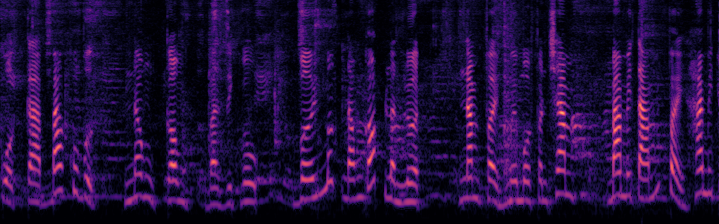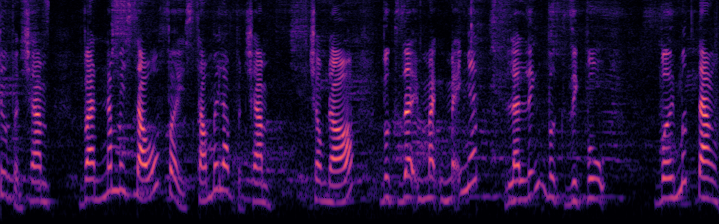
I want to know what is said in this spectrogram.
của cả ba khu vực nông, công và dịch vụ, với mức đóng góp lần lượt 5,11%, 38,24% và 56,65%. Trong đó, vực dậy mạnh mẽ nhất là lĩnh vực dịch vụ, với mức tăng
